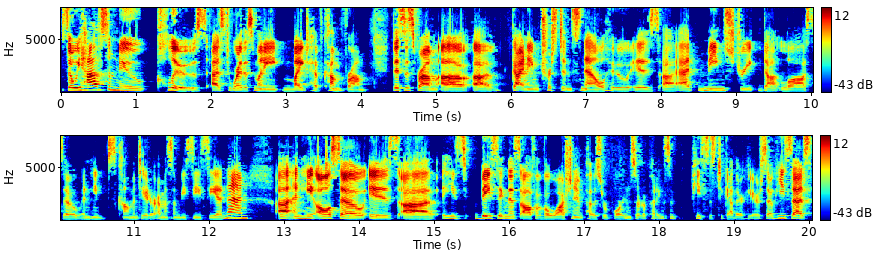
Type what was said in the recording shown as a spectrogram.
So we have some new clues as to where this money might have come from. This is from a, a guy named tristan snell who is uh, at mainstreet.law so and he's commentator msnbc cnn uh, and he also is uh, he's basing this off of a washington post report and sort of putting some pieces together here. So he says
